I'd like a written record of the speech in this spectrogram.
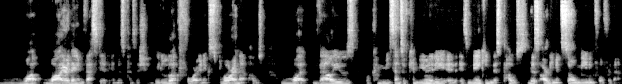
what, why are they invested in this position? We look for and explore in that post what values or sense of community is, is making this post, this argument so meaningful for them.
